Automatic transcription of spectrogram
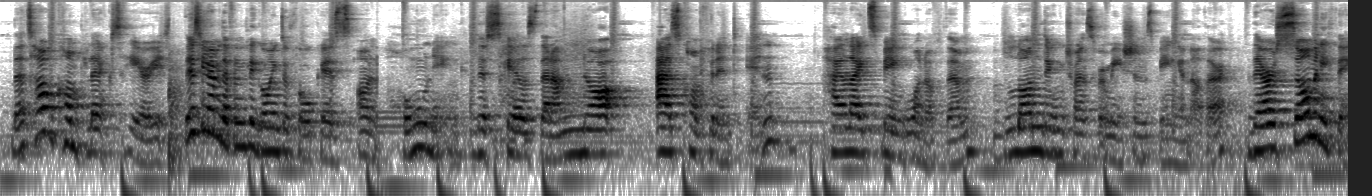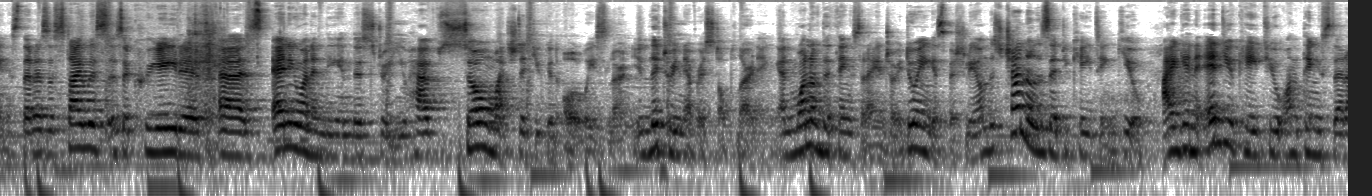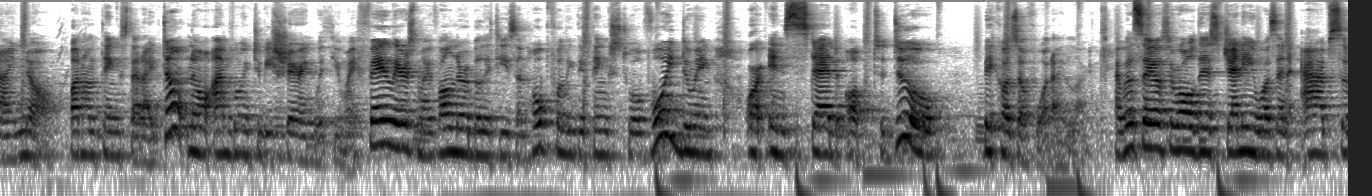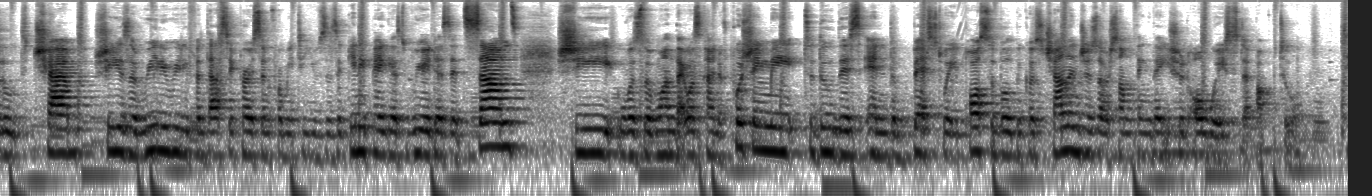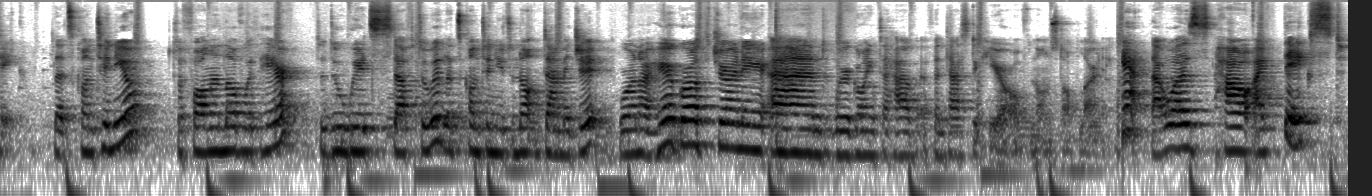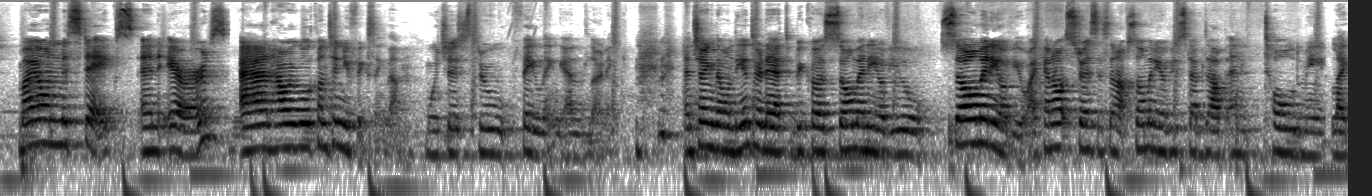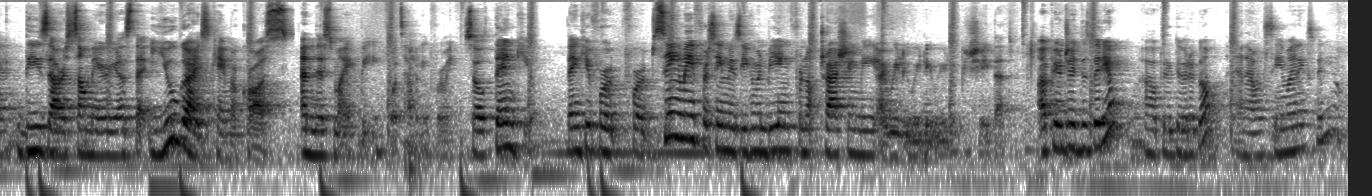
That's how complex hair is. This year I'm definitely going to focus on honing the skills that I'm not as confident in highlights being one of them, blonding transformations being another. There are so many things that as a stylist, as a creative, as anyone in the industry, you have so much that you could always learn. You literally never stop learning. And one of the things that I enjoy doing, especially on this channel, is educating you. I can educate you on things that I know, but on things that I don't know, I'm going to be sharing with you my failures, my vulnerabilities, and hopefully the things to avoid doing or instead opt to do because of what I learned. I will say through all this, Jenny was an absolute champ. She is a really, really fantastic person for me to use as a guinea pig, as weird as it sounds. She was the one that was kind of pushing me to do this in the best way possible because challenges are something that you should always step up to take. Let's continue to fall in love with hair, to do weird stuff to it. Let's continue to not damage it. We're on our hair growth journey and we're going to have a fantastic year of non-stop learning. Yeah, that was how I fixed my own mistakes and errors and how I will continue fixing them, which is through failing and learning and sharing them on the internet because so many of you, so many of you, I cannot stress this enough, so many of you stepped up and told me like these are some areas that you guys came across and this might be what's happening for me. So thank you. Thank you for, for seeing me, for seeing me as a human being, for not trashing me. I really, really, really appreciate that. I hope you enjoyed this video. I hope you'll give it a go and I will see you in my next video.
